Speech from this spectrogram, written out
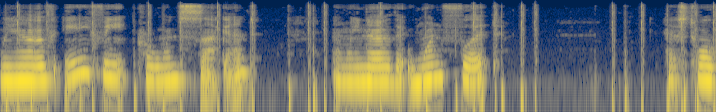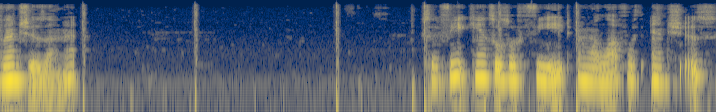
We have 80 feet per one second, and we know that one foot has 12 inches in it. So feet cancels with feet, and we're left with inches.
